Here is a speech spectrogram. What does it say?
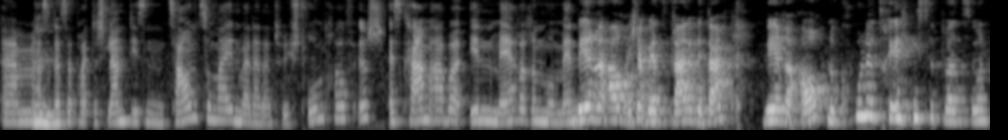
Ähm, also, mhm. Also dass er praktisch lernt, diesen Zaun zu meiden, weil da natürlich Strom drauf ist. Es kam aber in mehreren Momenten. Wäre auch, ich habe jetzt gerade gedacht, wäre auch eine coole Trainingssituation,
